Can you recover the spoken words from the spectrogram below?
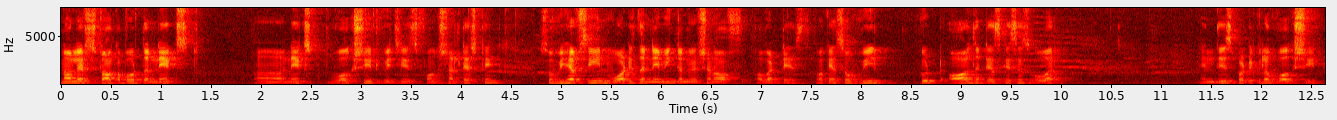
Now let's talk about the next uh, next worksheet which is functional testing. So we have seen what is the naming convention of our test. Okay so we put all the test cases over in this particular worksheet.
